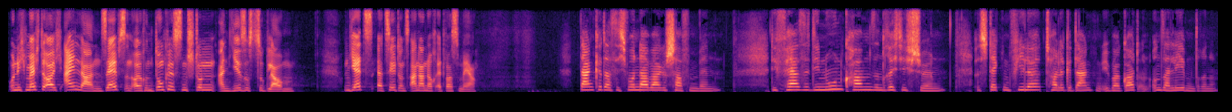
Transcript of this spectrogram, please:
Und ich möchte euch einladen, selbst in euren dunkelsten Stunden an Jesus zu glauben. Und jetzt erzählt uns Anna noch etwas mehr. Danke, dass ich wunderbar geschaffen bin. Die Verse, die nun kommen, sind richtig schön. Es stecken viele tolle Gedanken über Gott und unser Leben drin.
